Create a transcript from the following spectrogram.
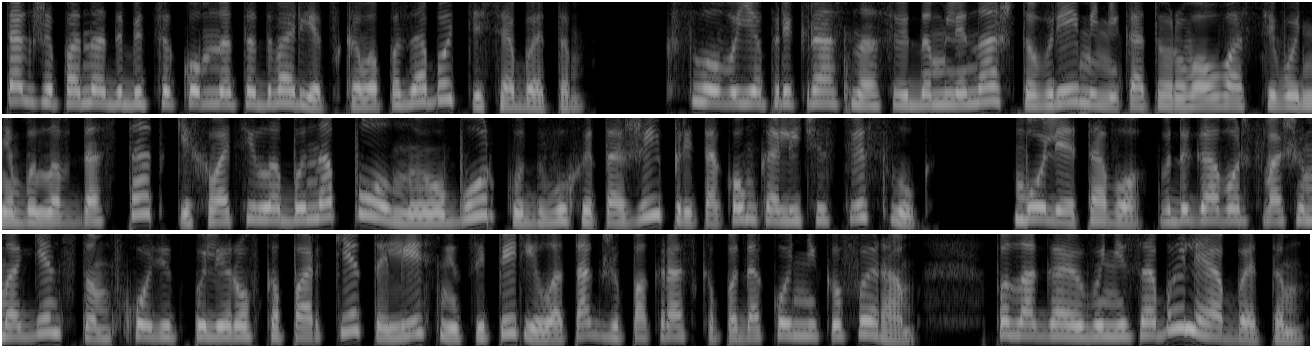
Также понадобится комната дворецкого, позаботьтесь об этом. К слову, я прекрасно осведомлена, что времени, которого у вас сегодня было в достатке, хватило бы на полную уборку двух этажей при таком количестве слуг. Более того, в договор с вашим агентством входит полировка паркета, лестницы, перил, а также покраска подоконников и рам. Полагаю, вы не забыли об этом?»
